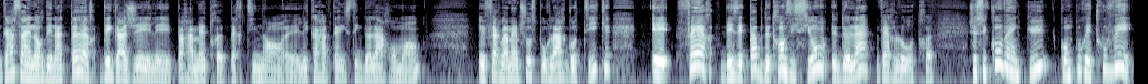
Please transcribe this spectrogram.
grâce à un ordinateur, dégager les paramètres pertinents, les caractéristiques de l'art roman, et faire la même chose pour l'art gothique, et faire des étapes de transition de l'un vers l'autre. Je suis convaincu qu'on pourrait trouver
